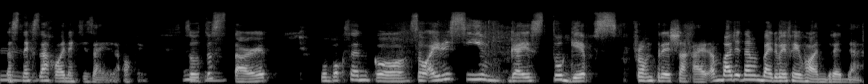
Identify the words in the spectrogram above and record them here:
Tapos Mm. next ako, next si Zaira. Okay. So to Mm-mm. start, bubuksan ko. So I received, guys, two gifts from Tresha Kyle. Ang budget namin, by the way, 500 ah.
